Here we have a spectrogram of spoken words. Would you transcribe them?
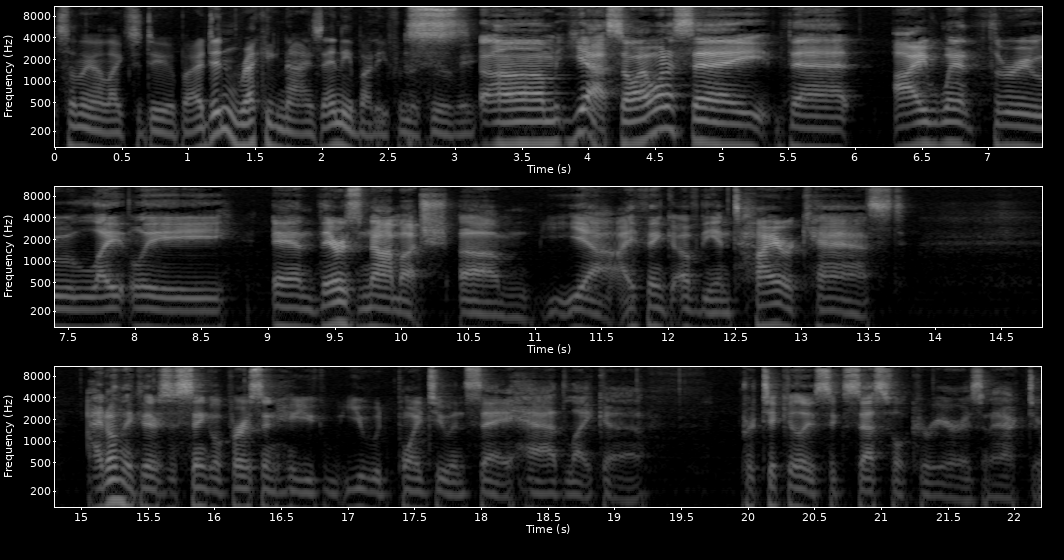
something I like to do, but I didn't recognize anybody from this movie. Um yeah, so I want to say that I went through lightly and there's not much. Um yeah, I think of the entire cast I don't think there's a single person who you you would point to and say had like a particularly successful career as an actor.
